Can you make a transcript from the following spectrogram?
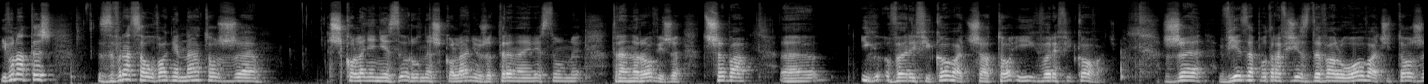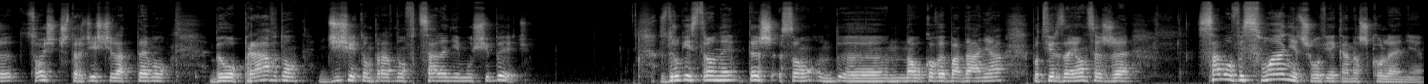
Iwona też zwraca uwagę na to, że szkolenie nie jest równe szkoleniu, że trener jest równy trenerowi, że trzeba e, ich weryfikować, trzeba to i ich weryfikować. Że wiedza potrafi się zdewaluować i to, że coś 40 lat temu było prawdą, dzisiaj tą prawdą wcale nie musi być. Z drugiej strony też są e, naukowe badania potwierdzające, że samo wysłanie człowieka na szkolenie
